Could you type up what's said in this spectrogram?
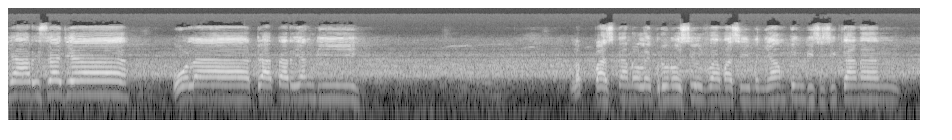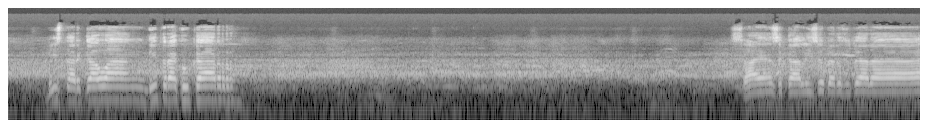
nyaris saja. Bola datar yang di lepaskan oleh Bruno Silva masih menyamping di sisi kanan. Mister Gawang Mitra Kukar sayang sekali saudara-saudara.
